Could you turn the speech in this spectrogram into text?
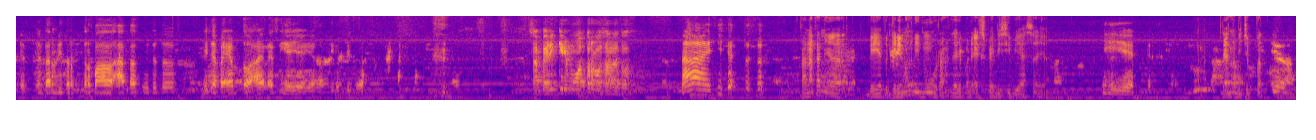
Yang, yang taruh di ter- terpal atas itu tuh biasanya PM tuh ALS iya iya iya ngerti ngerti gua. Sampai dikirim motor kalau salah tuh. Nah iya tuh. Karena kan ya biaya pengiriman lebih murah daripada ekspedisi biasa ya. Iya. Dan lebih cepet. Iya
